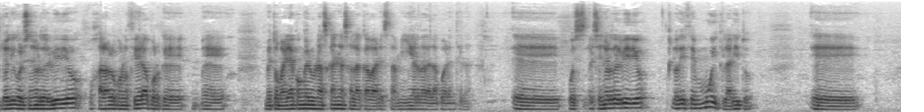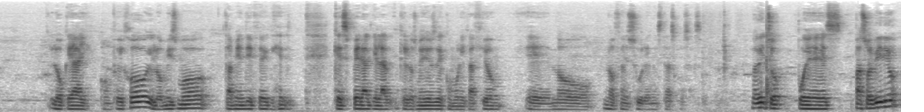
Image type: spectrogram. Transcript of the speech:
Yo digo el señor del vídeo, ojalá lo conociera porque me, me, tomaría con él unas cañas al acabar esta mierda de la cuarentena. Eh, pues el señor del vídeo lo dice muy clarito. Eh, lo que hay con Feijó y lo mismo también dice que, que espera que, la, que los medios de comunicación eh, no, no censuren estas cosas. Lo dicho, pues paso el vídeo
